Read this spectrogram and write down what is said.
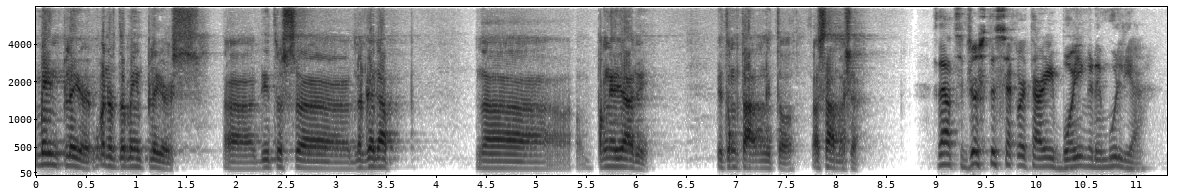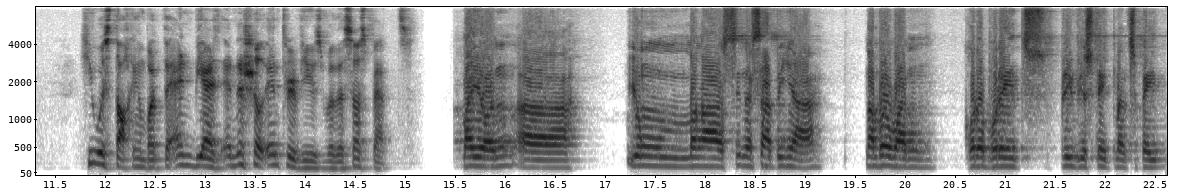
Main player, one of the main players uh, dito sa naganap na pangyayari. Itong taong ito, kasama siya. That's Justice Secretary Boying Remulla. He was talking about the NBI's initial interviews with the suspects. Ngayon, uh, yung mga sinasabi niya, number one, corroborates previous statements made,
